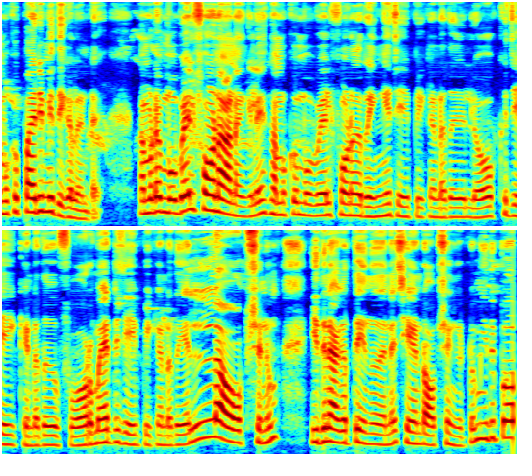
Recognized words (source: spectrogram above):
നമുക്ക് പരിമിതികളുണ്ട്. നമ്മുടെ മൊബൈൽ ഫോൺ ആണെങ്കിൽ നമുക്ക് മൊബൈൽ ഫോൺ റിങ് ചെയ്യിപ്പിക്കേണ്ടത് ലോക്ക് ചെയ്യിക്കേണ്ടത് ഫോർമാറ്റ് ചെയ്യിപ്പിക്കേണ്ടത് എല്ലാ ഓപ്ഷനും ഇതിനകത്ത് നിന്ന് തന്നെ ചെയ്യേണ്ട ഓപ്ഷൻ കിട്ടും. ഇതിപ്പോൾ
